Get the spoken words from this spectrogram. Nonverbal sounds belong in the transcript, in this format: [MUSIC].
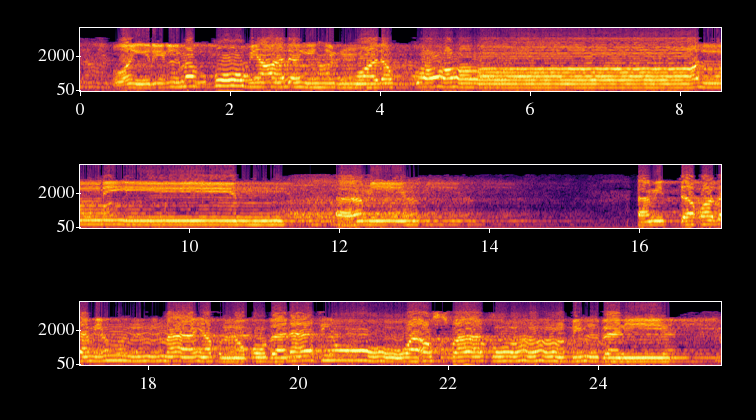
غير المغضوب عليهم ولا الضالين. آمين. أم اتخذ مما يخلق بنات وأصفاكم بالبنين؟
